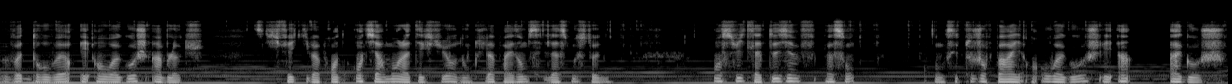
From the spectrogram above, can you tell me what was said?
votre drawer et en haut à gauche un bloc. Ce qui fait qu'il va prendre entièrement la texture, donc là par exemple c'est de la smooth stone. Ensuite la deuxième façon, donc c'est toujours pareil en haut à gauche et un à gauche.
